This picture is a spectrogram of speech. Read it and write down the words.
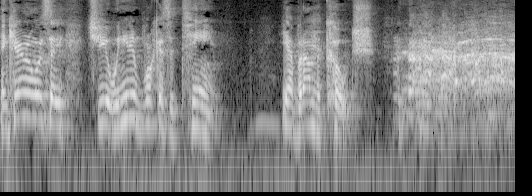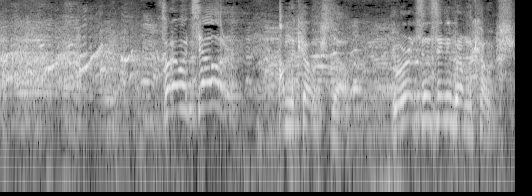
and Karen would say, "Gee, we need to work as a team." Yeah, but I'm the coach. Tell her. I'm the coach, though. You weren't Cincinnati, but I'm the coach.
